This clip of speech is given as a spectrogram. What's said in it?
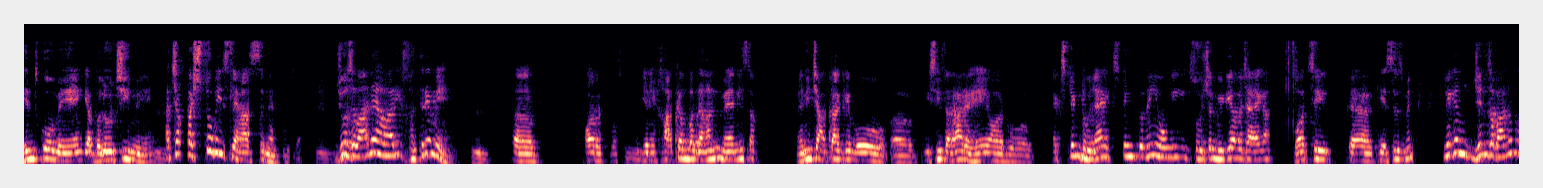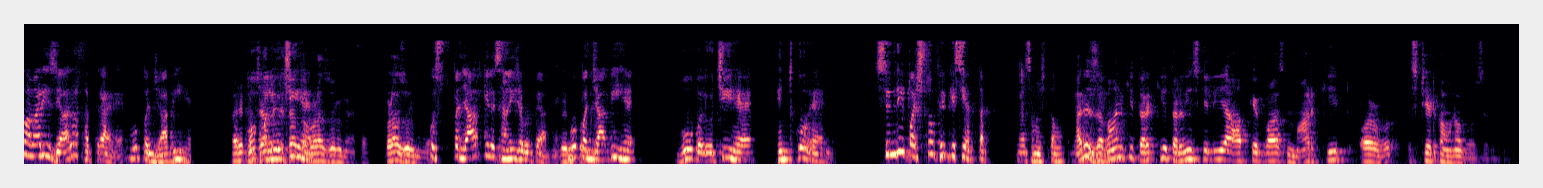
ہندکوں میں یا بلوچی میں اچھا پشتو بھی اس لحاظ سے محفوظ ہے۔ جو زبانیں ہماری خطرے میں ہیں اور یعنی خاکم بدہن میں نہیں سب میں نہیں چاہتا کہ وہ اسی طرح رہے اور وہ ایکسٹنکٹ ہو جائے ایکسٹنکٹ تو نہیں ہوں گی سوشل میڈیا بچائے گا بہت سی کیسز میں۔ لیکن جن زبانوں کو ہماری زیادہ خطرہ ہے وہ پنجابی ہے۔ وہ بلوچی ہے۔ بڑا ظلم ہے سر۔ بڑا ظلم اس پنجاب کے لسانی جبر پہ آپ نے۔ وہ پنجابی ہے وہ بلوچی ہے۔ ہندکو ہے۔ سندھی پشتو پھر کسی حد تک میں سمجھتا ہوں۔ ارے، زبان کی ترقی و ترویج کے لیے آپ کے پاس مارکیٹ اور اسٹیٹ کا ہونا بہت ضروری ہے۔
